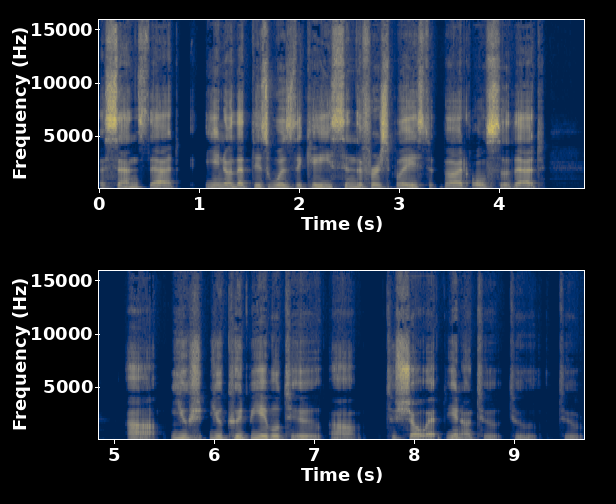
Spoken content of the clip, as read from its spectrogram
a sense that you know that this was the case in the first place, but also that uh, you you could be able to um, to show it, you know, to to to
